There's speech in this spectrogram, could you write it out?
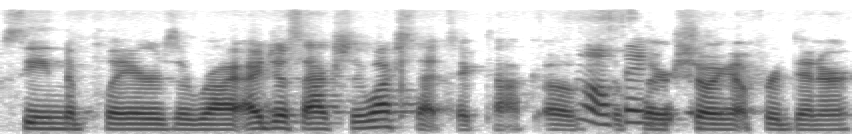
seeing the players arrive. I just actually watched that TikTok of oh, the players you. showing up for dinner.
